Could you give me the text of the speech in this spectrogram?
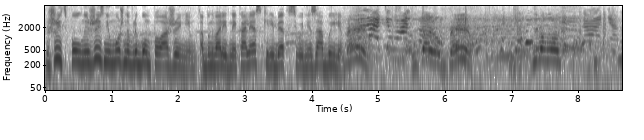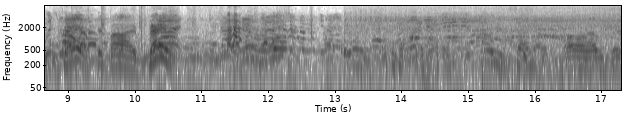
Жить полной жизнью можно в любом положении. Об инвалидной коляске ребята сегодня забыли. Bam. You bam. Keep on going. Bam. Goodbye. Bam. Oh, you son of- Oh, that was great.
